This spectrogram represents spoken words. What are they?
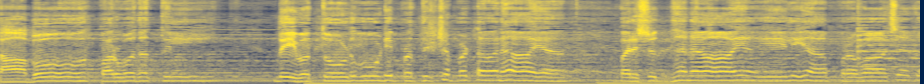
താബോർ പർവതത്തിൽ ദൈവത്തോടുകൂടി പ്രത്യക്ഷപ്പെട്ടവനായ പരിശുദ്ധനായ ഏലിയ പ്രവാചക.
